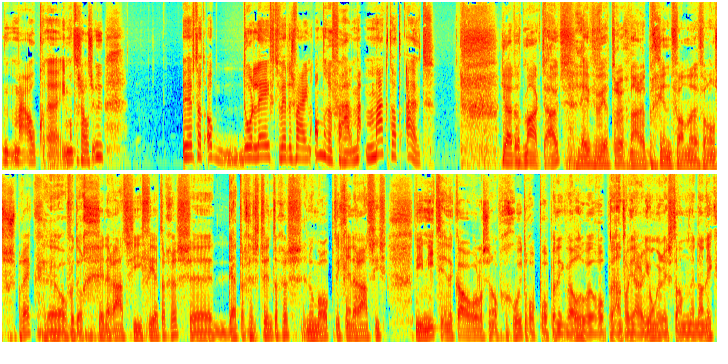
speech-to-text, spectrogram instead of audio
maar ook iemand zoals u. U heeft dat ook doorleefd, weliswaar in andere verhalen. Maar maakt dat uit? Ja, dat maakt uit. Even weer terug naar het begin van, uh, van ons gesprek. Uh, over de generatie 40ers, uh, 30ers, 20ers, noem maar op. Die generaties die niet in de Koude Oorlog zijn opgegroeid. Rob Prop en ik wel, hoewel Rob een aantal jaren jonger is dan, uh, dan ik.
